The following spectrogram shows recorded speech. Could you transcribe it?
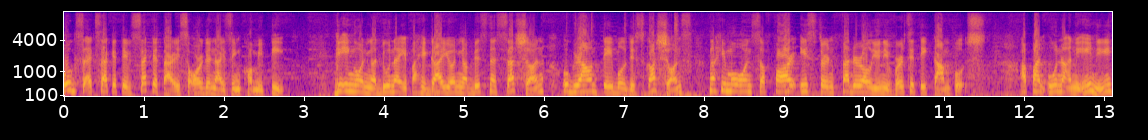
ug sa executive secretary sa organizing committee. Giingon nga dunay ipahigayon nga business session ug roundtable discussions nga himuon sa Far Eastern Federal University campus. Apan una niini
